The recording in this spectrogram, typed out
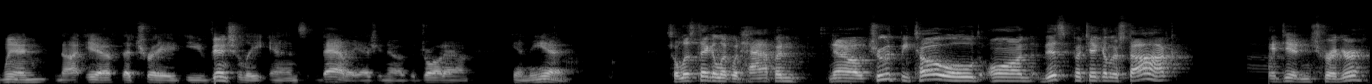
when, not if, that trade eventually ends badly, as you know, the drawdown in the end. So let's take a look what happened. Now, truth be told, on this particular stock, it didn't trigger,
